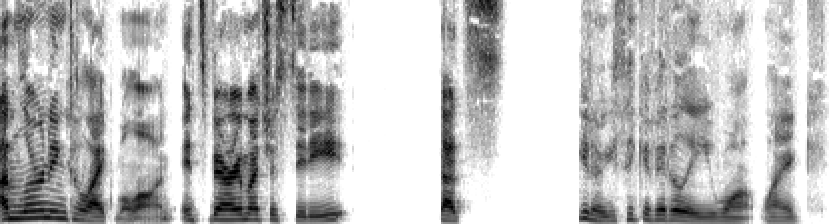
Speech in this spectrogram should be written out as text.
I'm learning to like Milan. It's very much a city that's, you know, you think of Italy, you want like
